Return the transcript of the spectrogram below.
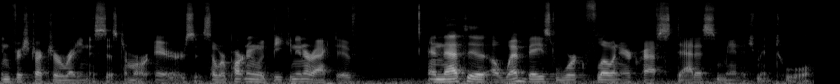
Infrastructure Readiness System, or AIRS. So we're partnering with Beacon Interactive, and that's a, web-based workflow and aircraft status management tool.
